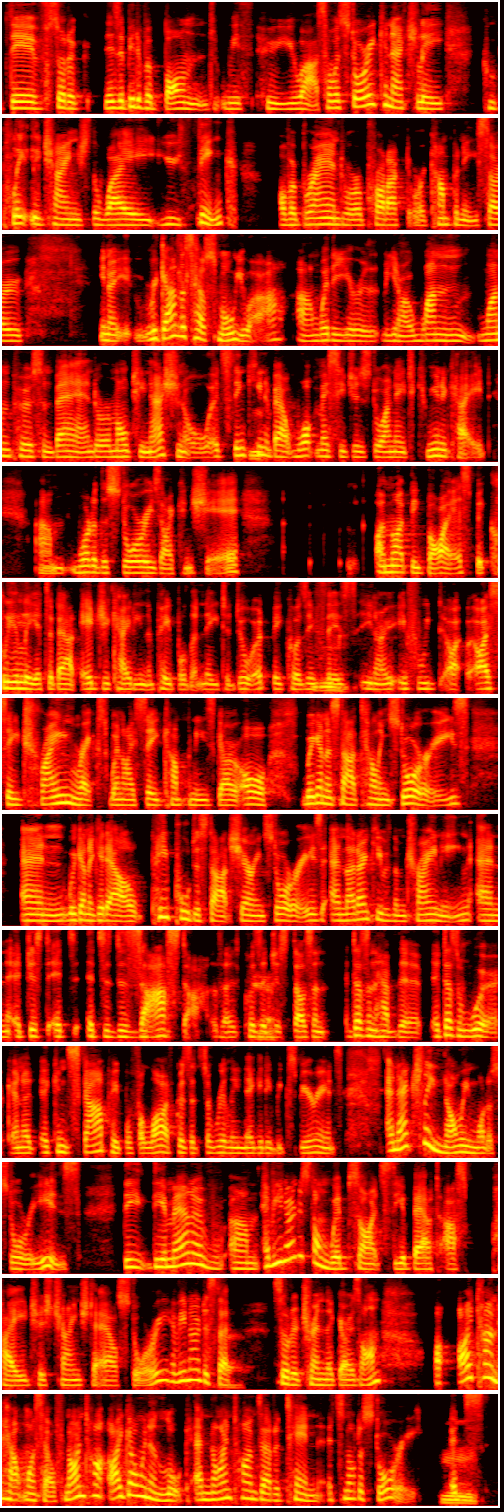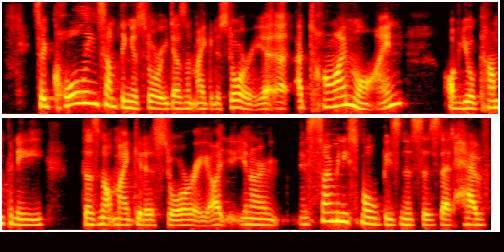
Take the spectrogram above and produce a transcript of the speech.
they've sort of there's a bit of a bond with who you are. So a story can actually completely change the way you think of a brand or a product or a company. So you know, regardless how small you are, um, whether you're, you know, one one person band or a multinational, it's thinking mm. about what messages do I need to communicate, um, what are the stories I can share. I might be biased, but clearly it's about educating the people that need to do it. Because if mm. there's, you know, if we, I, I see train wrecks when I see companies go, oh, we're going to start telling stories and we're going to get our people to start sharing stories and they don't give them training and it just it's it's a disaster because yeah. it just doesn't it doesn't have the it doesn't work and it, it can scar people for life because it's a really negative experience. And actually knowing what a story is the the amount of um, have you noticed on websites the about us page has changed to our story? Have you noticed that sort of trend that goes on I can't help myself. Nine times I go in and look, and nine times out of ten, it's not a story. Mm. It's so calling something a story doesn't make it a story. A, a timeline of your company does not make it a story. I, you know, there's so many small businesses that have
